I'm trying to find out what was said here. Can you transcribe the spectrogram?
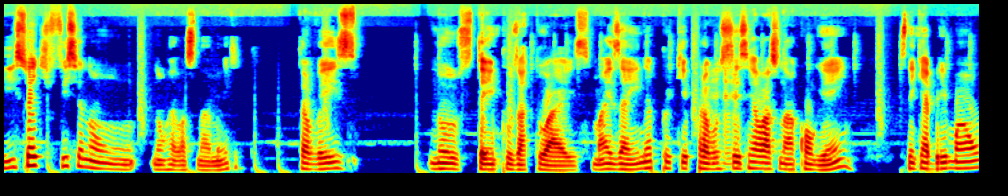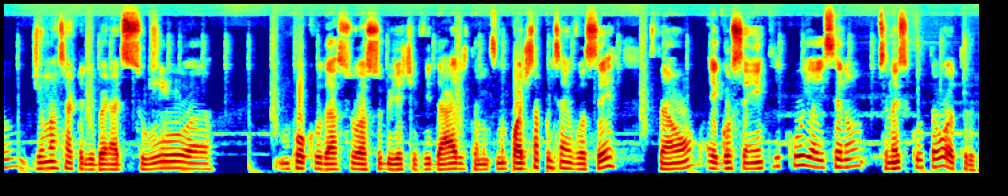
E isso é difícil num, num relacionamento, talvez nos tempos atuais, mais ainda porque para Uhum. você se relacionar com alguém, você tem que abrir mão de uma certa liberdade sua, um pouco da sua subjetividade também. Você não pode só pensar em você, senão é egocêntrico e aí você não, você não escuta o outro.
